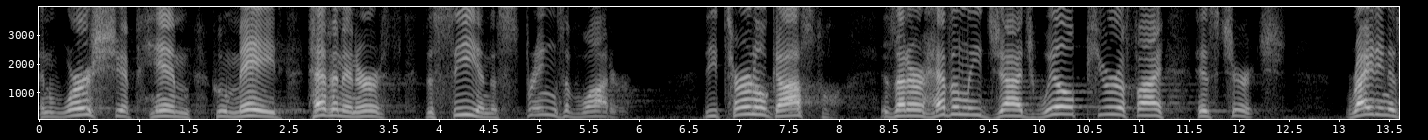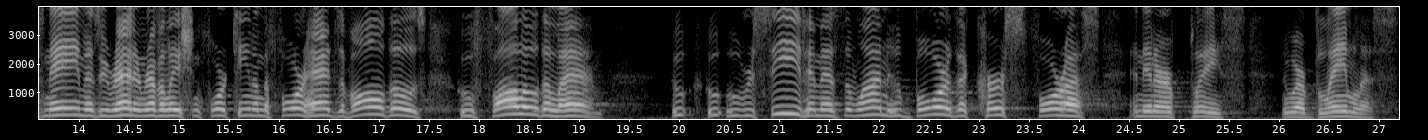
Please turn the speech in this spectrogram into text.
And worship him who made heaven and earth, the sea and the springs of water. The eternal gospel is that our heavenly judge will purify his church, writing his name, as we read in Revelation 14, on the foreheads of all those who follow the Lamb, who, who, who receive him as the one who bore the curse for us and in our place, who are blameless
